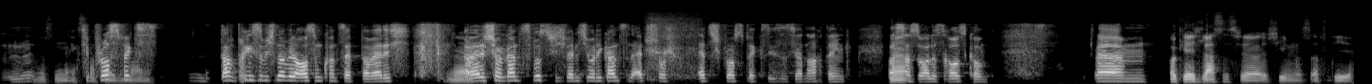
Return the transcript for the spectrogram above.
Wir müssen eine Die Prospects, da bringst du mich nur wieder aus dem Konzept. Da werde ich, da. Ja. werde ich schon ganz wusstig, wenn ich über die ganzen Edge, Edge Prospects dieses Jahr nachdenke, was Ja. da so alles rauskommt. Ähm, Okay, ich lasse es. Wir schieben es auf die,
